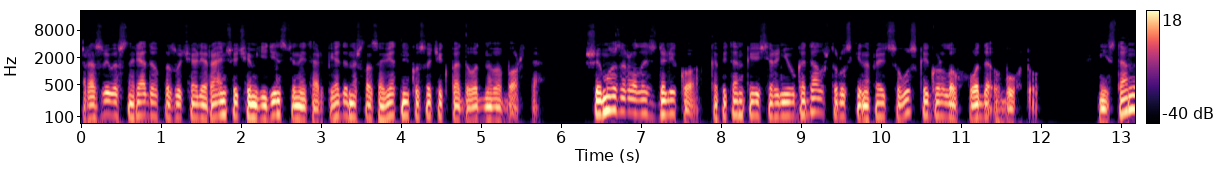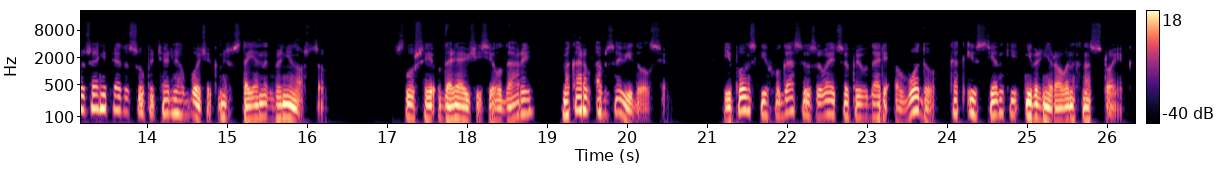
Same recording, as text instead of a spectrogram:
Разрывы снарядов прозвучали раньше, чем единственная торпеда нашла заветный кусочек подводного борта. Шимо взорвалась далеко. Капитан крейсера не угадал, что русские направятся в узкое горло входа в бухту. Не станут же они прятаться у причальных бочек между стоянок броненосцев. Слушая удаляющиеся удары, Макаров обзавидовался. Японские фугасы взрываются при ударе в воду, как и в стенки небронированных настроек.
